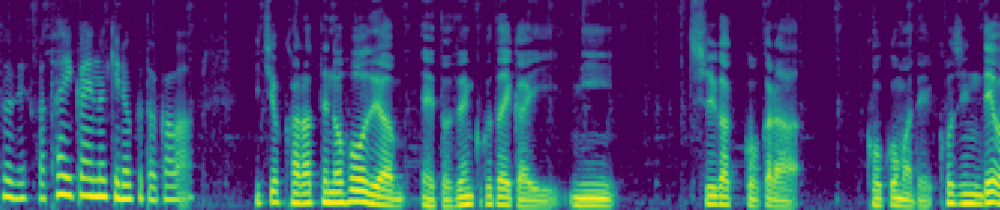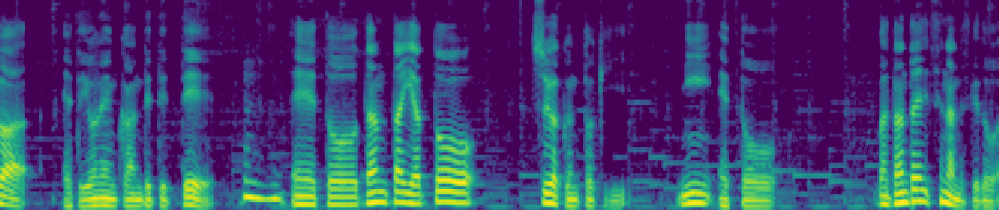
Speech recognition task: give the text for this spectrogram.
どうですか？大会の記録とかは？一応空手の方では、えっと全国大会に中学校から高校まで個人では、えっと4年間出てて、うんえっと団体やと中学の時に、えっとまあ、団体戦なんですけど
